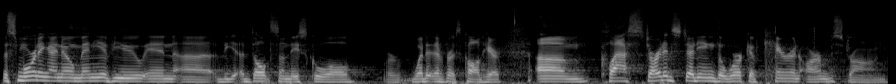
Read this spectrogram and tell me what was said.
This morning, I know many of you in uh, the adult Sunday school, or whatever it's called here, um, class started studying the work of Karen Armstrong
